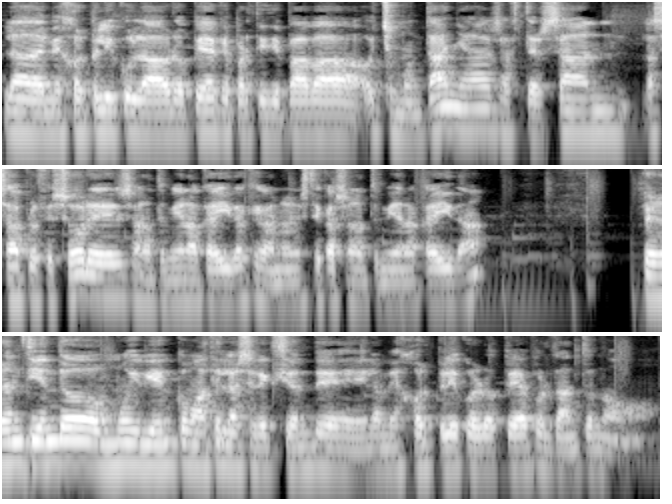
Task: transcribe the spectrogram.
La de mejor película europea que participaba Ocho Montañas, After Sun, La Sala Profesores, Anatomía de la Caída, que ganó en este caso Anatomía de la Caída pero no entiendo muy bien cómo hacen la selección de la mejor película europea, por tanto no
